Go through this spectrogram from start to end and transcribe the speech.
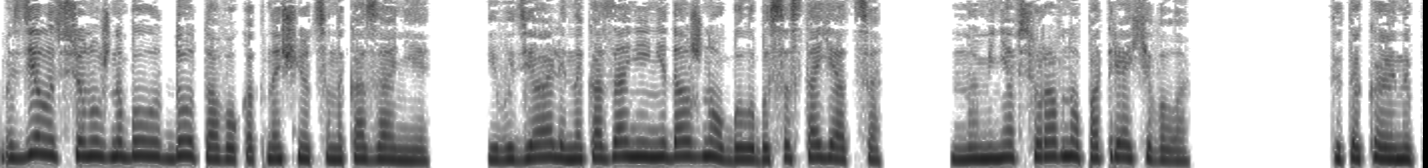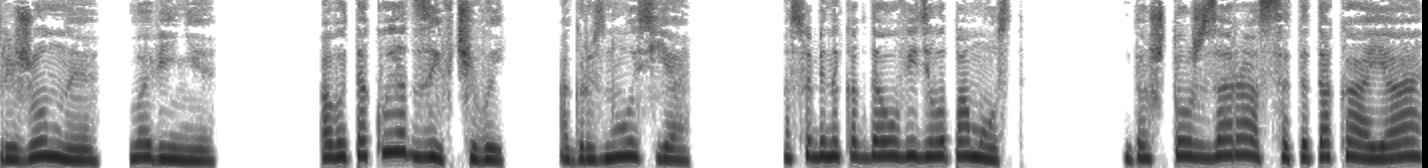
Сделать все нужно было до того, как начнется наказание. И в идеале наказание не должно было бы состояться, но меня все равно потряхивало. «Ты такая напряженная, Лавиния!» «А вы такой отзывчивый!» — огрызнулась я. Особенно, когда увидела помост. «Да что ж за раса ты такая, а?»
